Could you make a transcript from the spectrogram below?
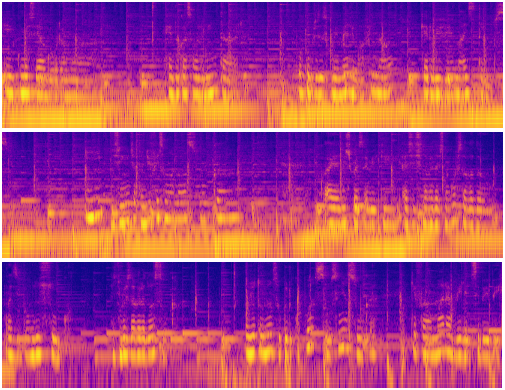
E comecei agora uma reeducação alimentar. Porque eu preciso comer melhor, afinal, quero viver mais tempos. E, gente, é tão difícil largar o açúcar. Aí a gente percebe que a gente, na verdade, não gostava do, um exemplo, do suco. A gente gostava era do açúcar. Hoje eu tomei um suco de cupuaçu sem açúcar, que foi uma maravilha de se beber.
